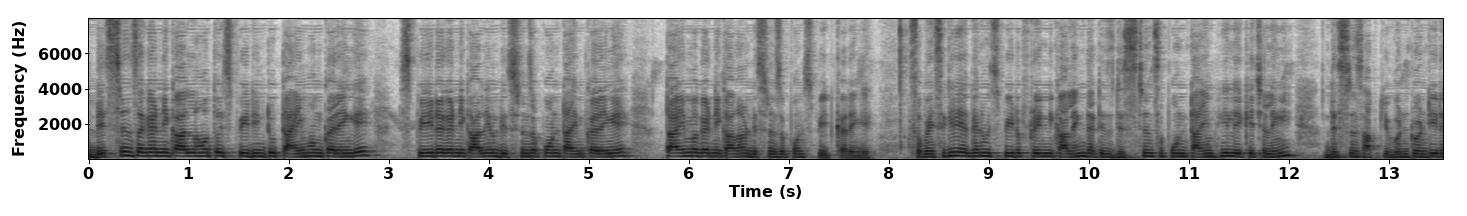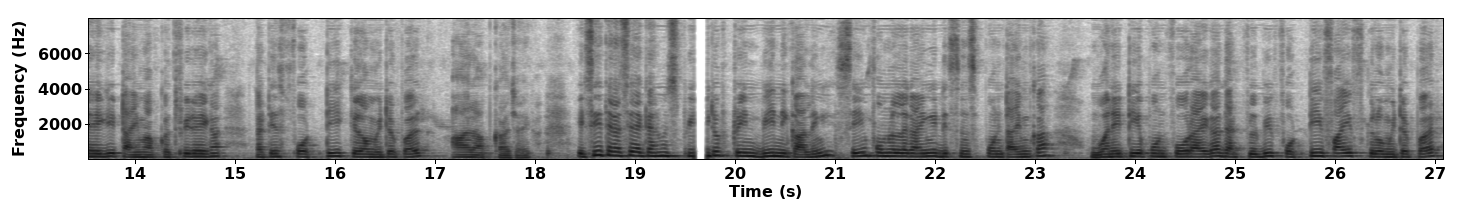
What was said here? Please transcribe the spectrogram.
डिस्टेंस अगर निकालना हो तो स्पीड इंटू टाइम हम करेंगे। स्पीड अगर निकालें डिस्टेंस अपॉन टाइम करेंगे। टाइम अगर निकालना हो डिस्टेंस अपॉन स्पीड करेंगे। सो so बेसिकली अगर हम स्पीड ऑफ़ ट्रेन निकालेंगे that is distance upon time ही लेके चलेंगे। डिस्टेंस आपकी 120 रहेगी टाइम आपका 3 रहेगा। That is 40 kilometer per hour आपका आ जाएगा। इसी तरह से अगर हम स्पीड ऑफ़ ट्रेन बी निकालेंगे सेम फॉर्मूला लगाएँगे डिस्टेंस अपॉन टाइम का 180 एटी अपॉन फोर आएगा। That will be 45 kilometer per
